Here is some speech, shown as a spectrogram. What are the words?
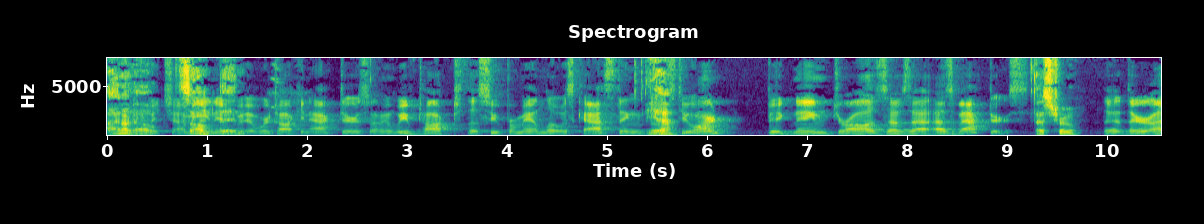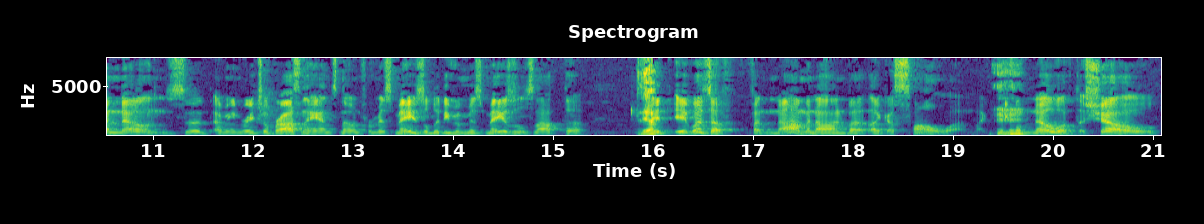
I don't know. Which I something. mean, if we're talking actors, I mean, we've talked the Superman Lois casting. Those Yeah. two aren't big name draws as as of actors. That's true. They're, they're unknowns. Uh, I mean, Rachel Brosnahan's known for Miss Maisel, but even Miss Maisel's not the. Yeah. It, it was a phenomenon, but like a small one. Like Mm-hmm. people know of the show,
